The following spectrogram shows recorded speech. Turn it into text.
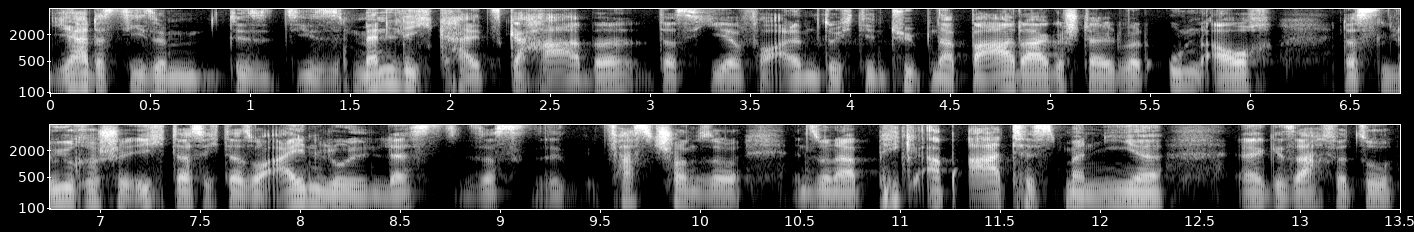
ja, dass diese, diese, dieses Männlichkeitsgehabe, das hier vor allem durch den Typ einer Bar dargestellt wird und auch das lyrische Ich, das sich da so einlullen lässt, das fast schon so in so einer Pickup-Artist-Manier äh, gesagt wird, so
